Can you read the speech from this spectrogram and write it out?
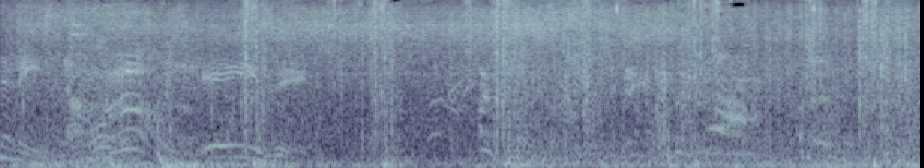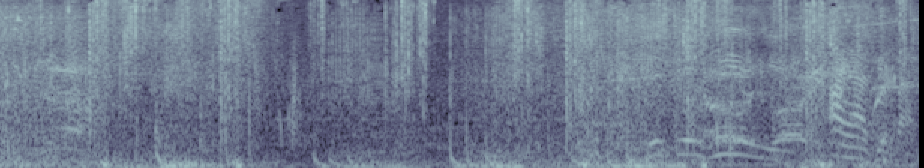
Enemies now. Easy. This will heal you. I have your back.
